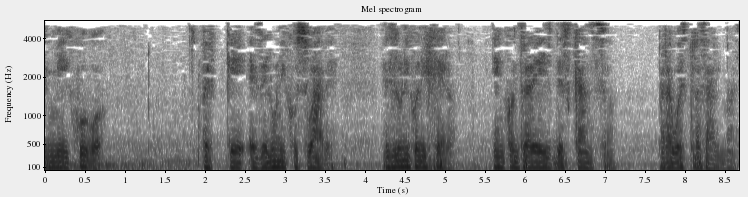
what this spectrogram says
mi jugo, porque es el único suave es el único ligero, y encontraréis descanso para vuestras almas.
